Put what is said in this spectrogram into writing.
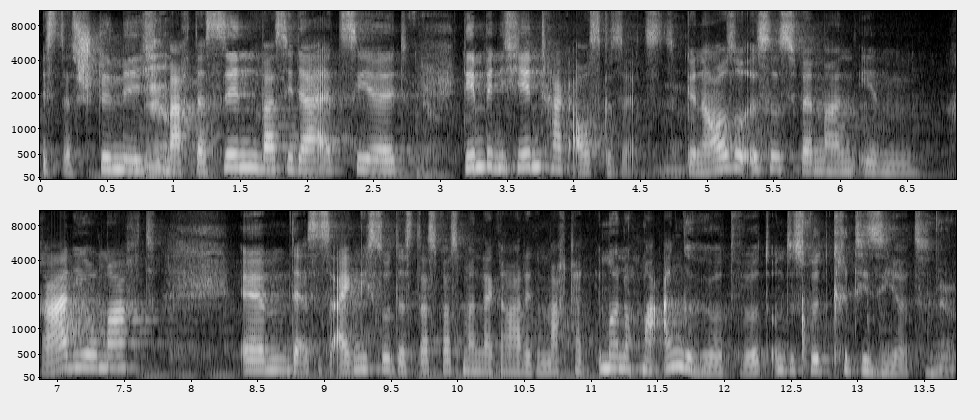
ist das stimmig, ja. macht das Sinn, was sie da erzählt. Dem bin ich jeden Tag ausgesetzt. Genauso ist es, wenn man eben Radio macht. Ähm, da ist es eigentlich so, dass das, was man da gerade gemacht hat, immer noch mal angehört wird und es wird kritisiert. Ja.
